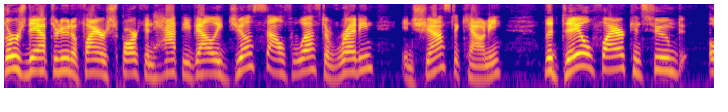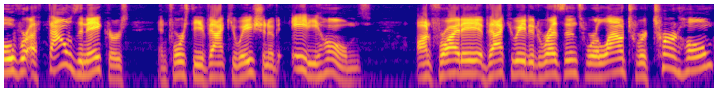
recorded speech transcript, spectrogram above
Thursday afternoon, a fire sparked in Happy Valley just southwest of Redding in Shasta County. The Dale fire consumed over a thousand acres and forced the evacuation of 80 homes. On Friday, evacuated residents were allowed to return home,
